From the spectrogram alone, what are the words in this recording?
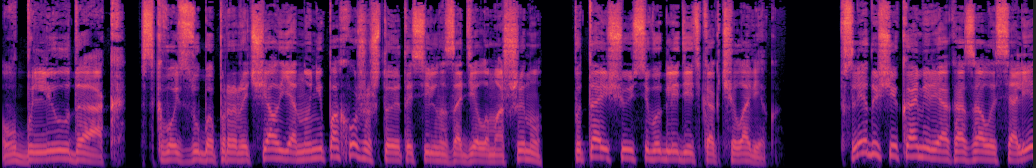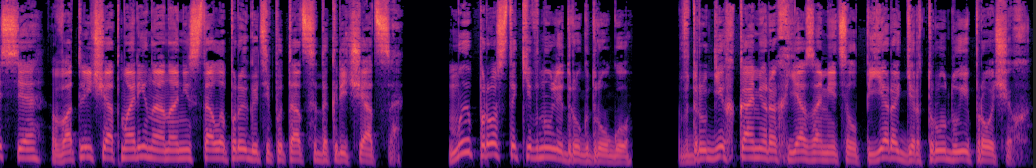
«Ублюдок!» – сквозь зубы прорычал я, но не похоже, что это сильно задело машину, пытающуюся выглядеть как человек. В следующей камере оказалась Олеся, в отличие от Марины она не стала прыгать и пытаться докричаться. Мы просто кивнули друг другу. В других камерах я заметил Пьера, Гертруду и прочих.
